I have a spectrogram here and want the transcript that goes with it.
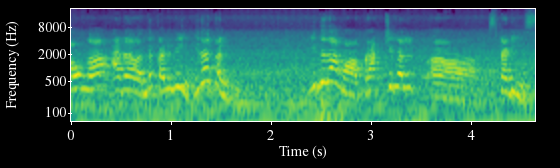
அவங்க அதை வந்து கல்வி இதை கல்வி. இதுதான் ப்ராக்டிக்கல் ஸ்டடீஸ்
